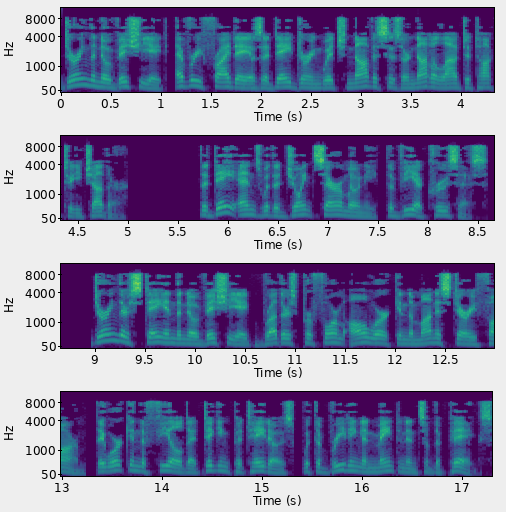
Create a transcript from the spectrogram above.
During the novitiate, every Friday is a day during which novices are not allowed to talk to each other. The day ends with a joint ceremony, the Via Crucis. During their stay in the novitiate brothers perform all work in the monastery farm, they work in the field at digging potatoes, with the breeding and maintenance of the pigs.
